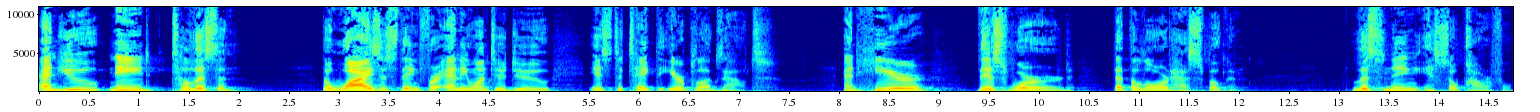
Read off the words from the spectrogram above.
and you need to listen. The wisest thing for anyone to do is to take the earplugs out and hear this word that the Lord has spoken. Listening is so powerful.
